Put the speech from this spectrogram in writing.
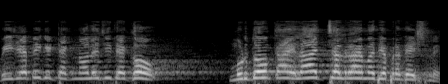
बीजेपी की टेक्नोलॉजी देखो, मुर्दों का इलाज चल रहा है मध्य प्रदेश में।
